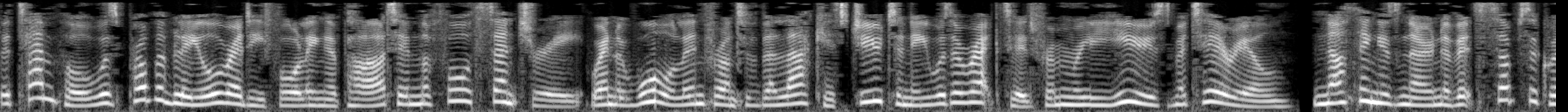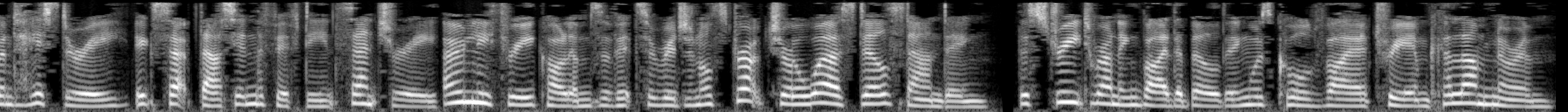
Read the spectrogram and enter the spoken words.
The temple was probably already falling apart in the 4th century, when a wall in front of the Lacus Juturnae was erected from reused material. Nothing is known of its subsequent history, except that in the 15th century, only three columns of its original structure were still standing. The street running by the building was called Via Trium Columnarum.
